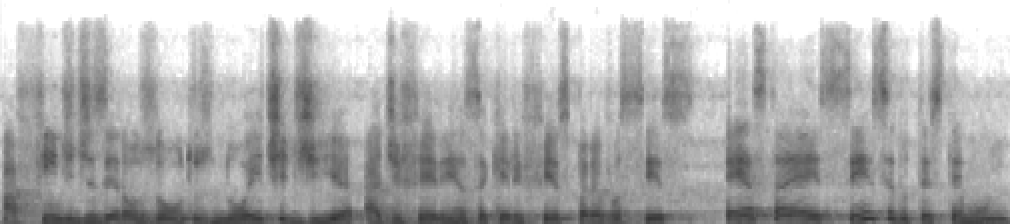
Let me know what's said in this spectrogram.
a fim de dizer aos outros noite e dia a diferença que ele fez para vocês. Esta é a essência do testemunho.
